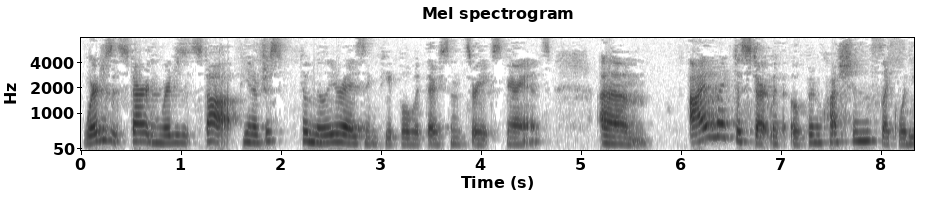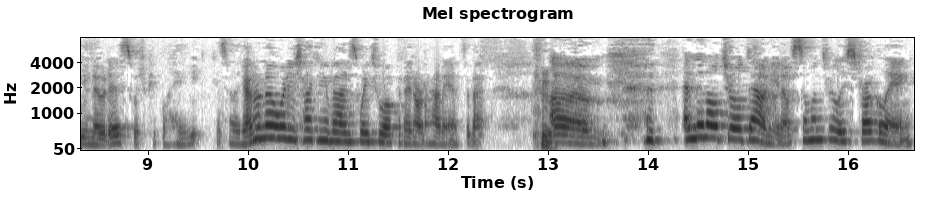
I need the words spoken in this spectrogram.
Where does it start and where does it stop? You know, just familiarizing people with their sensory experience. Um, I like to start with open questions, like what do you notice, which people hate because they're like, I don't know what are you talking about. It's way too open. I don't know how to answer that. um, and then I'll drill down. You know, if someone's really struggling,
